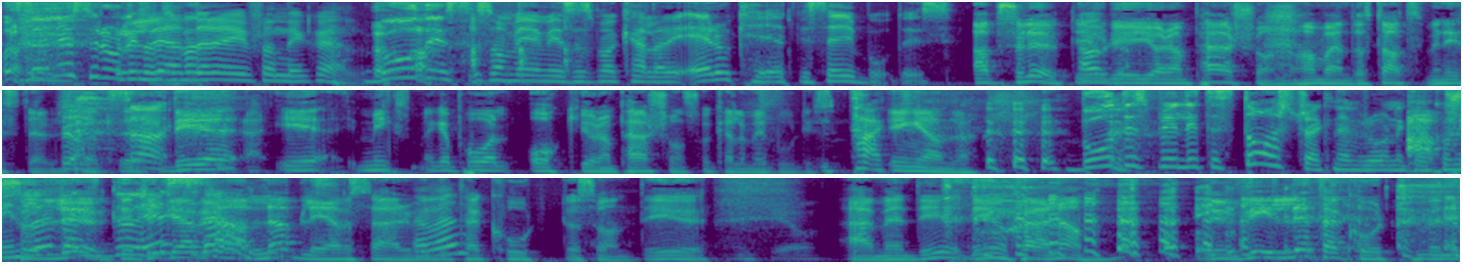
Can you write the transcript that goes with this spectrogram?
Och sen är det så roligt vill rädda dig från dig själv. Bodis, som vi envisas med att kalla det, är det okej att vi säger bodis? Absolut, det gjorde ju Göran Persson. Han var ändå statsminister. Så att, eh, Exakt. det är Mix Megapol och Göran Persson som kallar mig Bodis. Tack. Inga andra. Bodis blir lite starstruck när Veronica kom in. Absolut, det tycker jag vi gulligt. alla blev. så här, ville ta kort och sånt. Det är ju, nej, men det, är- det är ju en stjärna. Du ville ta kort, men du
